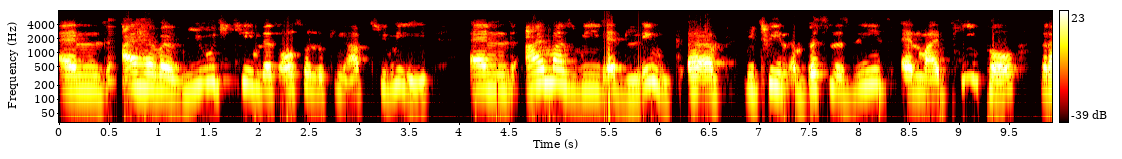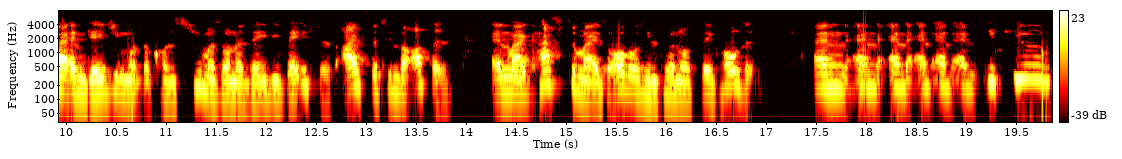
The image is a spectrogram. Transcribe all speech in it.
and I have a huge team that's also looking up to me. And I must be that link uh, between a business needs and my people that are engaging with the consumers on a daily basis. I sit in the office and my customers, all those internal stakeholders. And and and and and, and if you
